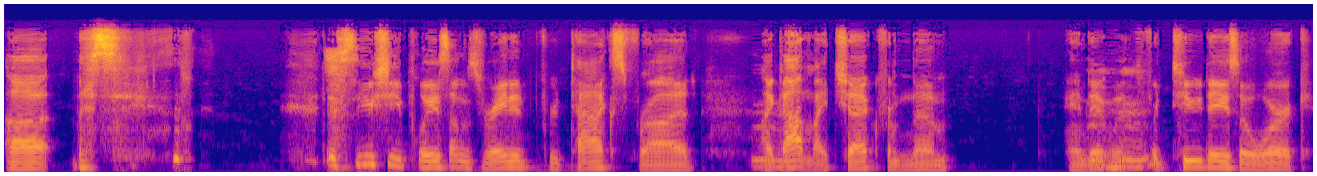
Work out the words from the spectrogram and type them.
uh this the sushi place i was rated for tax fraud i Mm. got my check from them and it was Mhm. for two days of work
